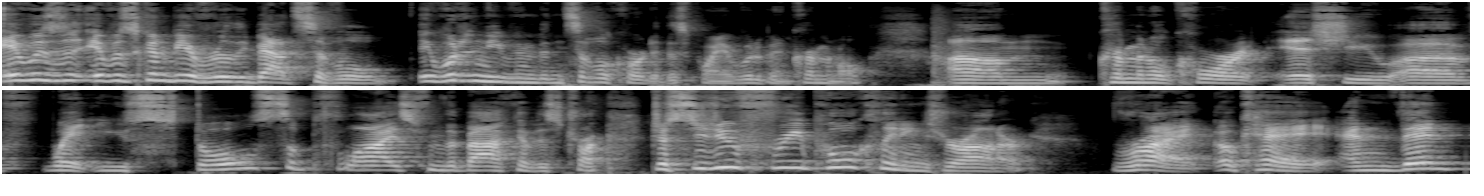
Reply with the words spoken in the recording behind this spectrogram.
it was it was going to be a really bad civil. It wouldn't even been civil court at this point. It would have been criminal, um, criminal court issue of wait, you stole supplies from the back of his truck just to do free pool cleanings, Your Honor. Right, okay, and then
